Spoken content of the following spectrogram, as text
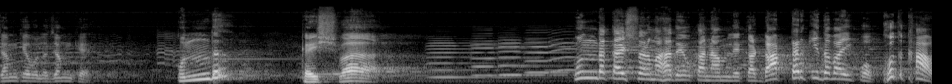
जम के बोलो, जम के। कुंद कैश्वर। कुंद कैश्वर महादेव का नाम लेकर डॉक्टर की दवाई को खुद खाओ,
